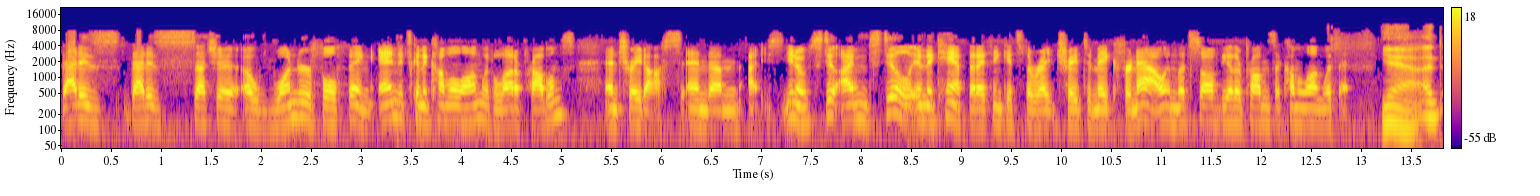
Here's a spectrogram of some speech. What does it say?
that is that is such a, a wonderful thing and it's going to come along with a lot of problems and trade-offs and um, I, you know still i'm still in the camp that i think it's the right trade to make for now and let's solve the other problems that come along with it. Yeah, and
